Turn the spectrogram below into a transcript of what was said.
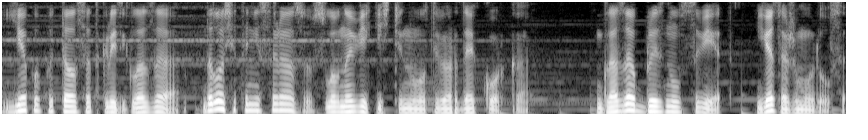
Я попытался открыть глаза. Далось это не сразу, словно веки стянула твердая корка. Глаза брызнул свет. Я зажмурился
